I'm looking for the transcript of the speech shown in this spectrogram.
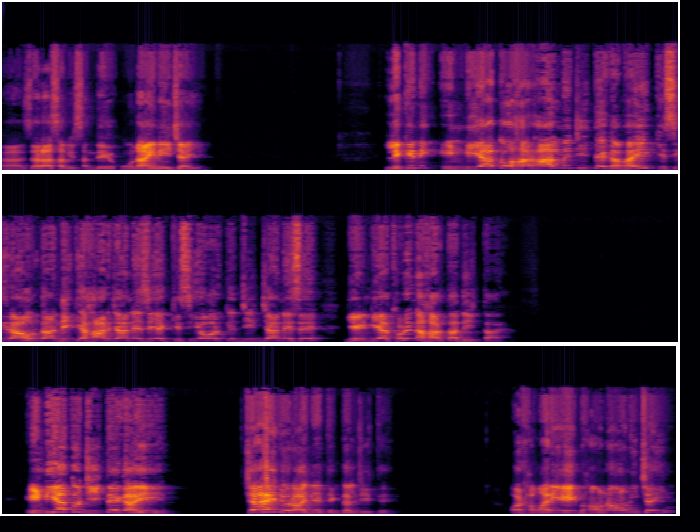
जरा सा भी संदेह होना ही नहीं चाहिए। लेकिन इंडिया तो हर हाल में जीतेगा भाई। किसी राहुल गांधी के हार जाने से या किसी और के जीत जाने से ये इंडिया थोड़ी ना हारता जीतता है। इंडिया तो जीतेगा ही, चाहे जो राजनीतिक दल जीते। और हमारी यही भावना होनी चाहिए।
